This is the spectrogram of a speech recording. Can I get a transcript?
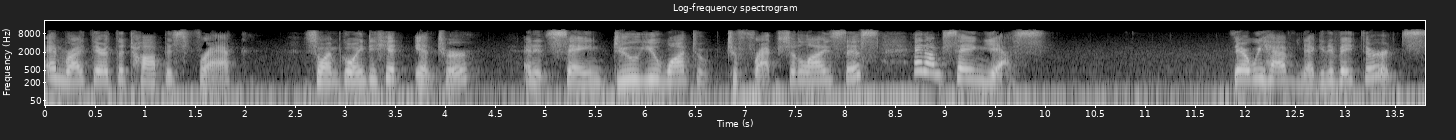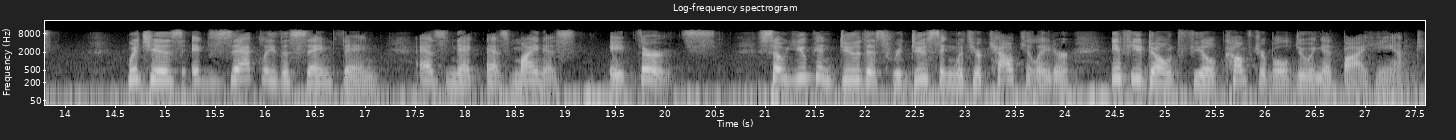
And right there at the top is frac. So I'm going to hit enter and it's saying, do you want to, to fractionalize this? And I'm saying yes. There we have negative 8 thirds, which is exactly the same thing as, neg as minus 8 thirds. So you can do this reducing with your calculator if you don't feel comfortable doing it by hand.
